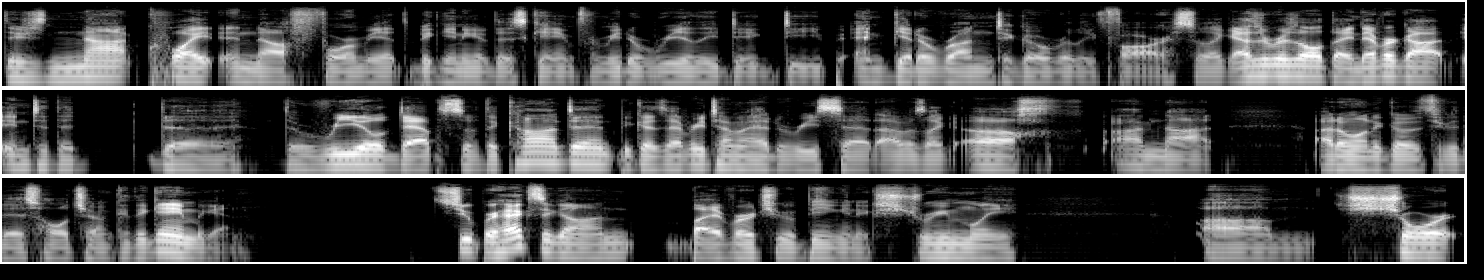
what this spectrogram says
there's not quite enough for me at the beginning of this game for me to really dig deep and get a run to go really far. So like as a result, I never got into the the the real depths of the content because every time I had to reset, I was like, "Ugh, I'm not I don't want to go through this whole chunk of the game again." Super Hexagon by virtue of being an extremely um short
